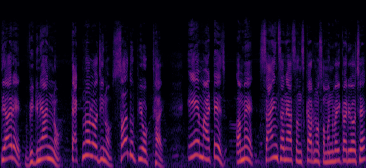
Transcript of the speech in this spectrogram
ત્યારે વિજ્ઞાનનો ટેકનોલોજીનો સદઉપયોગ થાય. એ માટે જ અમે સાયન્સ અને આ સંસ્કારનો સમન્વય કર્યો છે.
